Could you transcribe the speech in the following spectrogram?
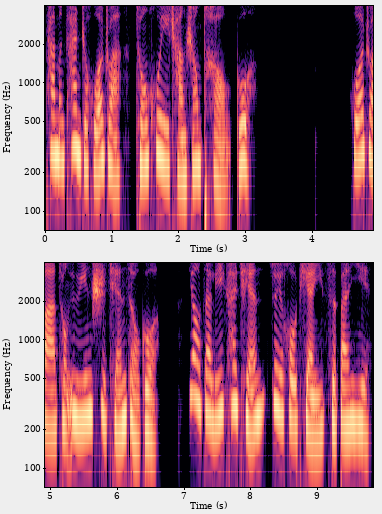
他们看着火爪从会场上跑过。火爪从育婴室前走过，要在离开前最后舔一次斑叶。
